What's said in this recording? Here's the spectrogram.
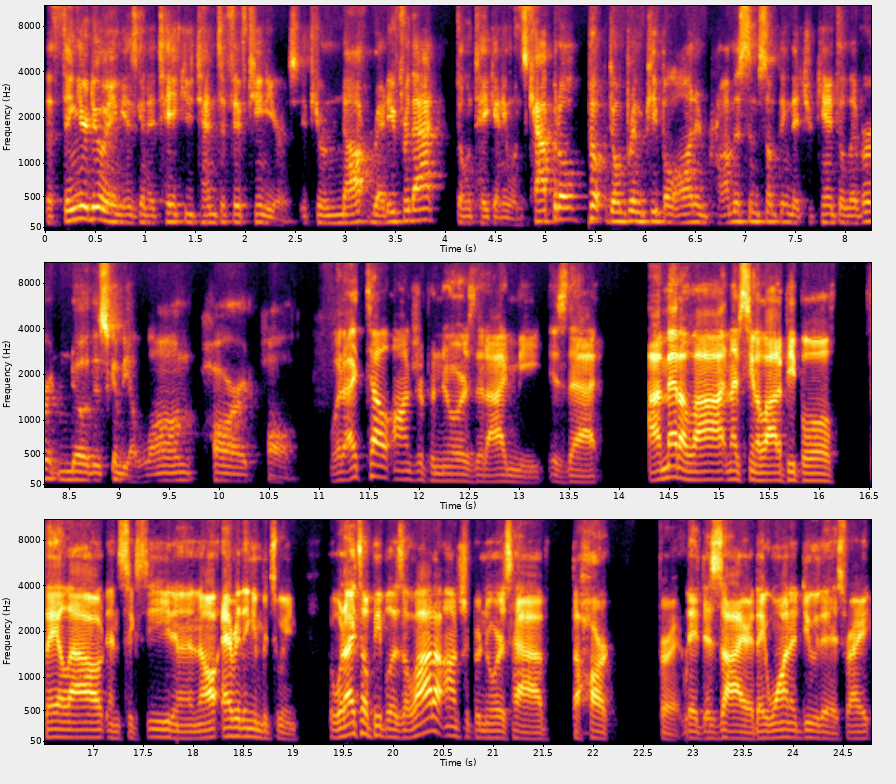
The thing you're doing is going to take you 10 to 15 years. If you're not ready for that, don't take anyone's capital. Don't bring people on and promise them something that you can't deliver. No, this is going to be a long, hard haul. What I tell entrepreneurs that I meet is that I met a lot and I've seen a lot of people fail out and succeed and all everything in between. But what I tell people is a lot of entrepreneurs have the heart for it. They desire, they want to do this, right?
